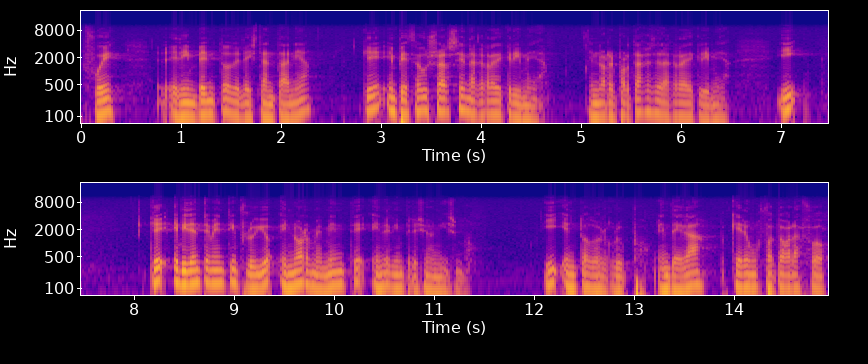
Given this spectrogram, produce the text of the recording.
fue el invento de la instantánea que empezó a usarse en la guerra de Crimea en los reportajes de la guerra de Crimea y que evidentemente influyó enormemente en el impresionismo y en todo el grupo, en Degas, que era un fotógrafo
